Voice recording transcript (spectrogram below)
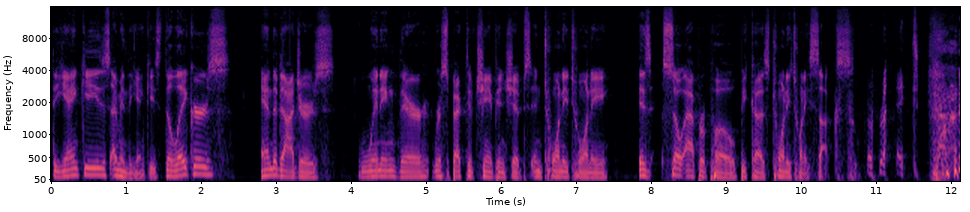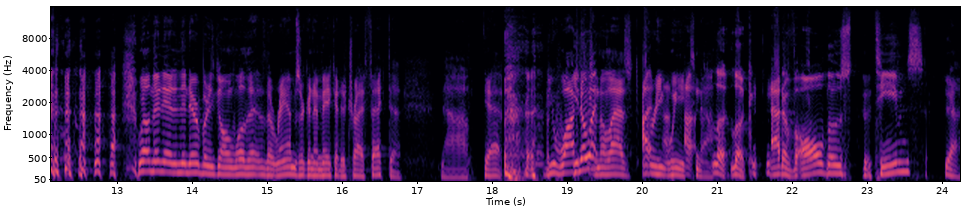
the Yankees, I mean, the Yankees, the Lakers and the Dodgers winning their respective championships in 2020 is so apropos because 2020 sucks. Right. well, and then and then everybody's going, well, the, the Rams are going to make it a trifecta. Nah, yeah. You watched you know what? in the last three I, weeks I, now. Look, look. out of all those teams, yeah,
